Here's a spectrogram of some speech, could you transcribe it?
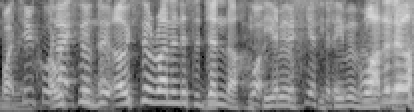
But Tuchel I likes still him. I still running this agenda. What see with- you see with What the little?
